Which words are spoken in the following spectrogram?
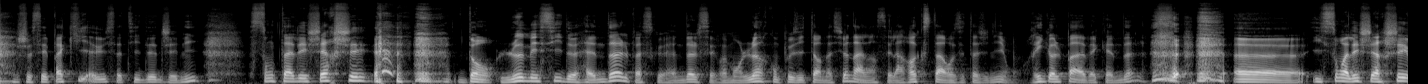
je ne sais pas qui a eu cette idée de génie, sont allés chercher dans Le Messie de Handel, parce que Handel c'est vraiment leur compositeur national, hein, c'est la rockstar aux États-Unis, on rigole pas avec Handel. Euh, ils sont allés chercher,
